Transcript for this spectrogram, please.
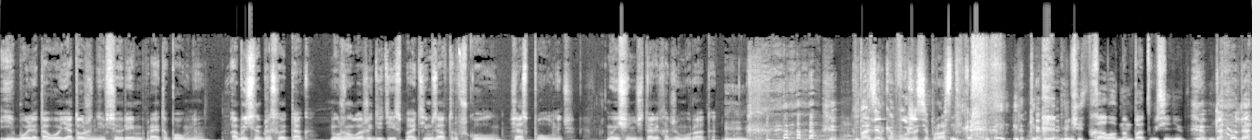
И более того, я тоже не все время про это помню. Обычно происходит так. нужно уложить детей спать, им завтра в школу, сейчас полночь. Мы еще не читали Хаджи Мурата. Борзенко в ужасе просто. Весь в холодном поту сидит. Да, да,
